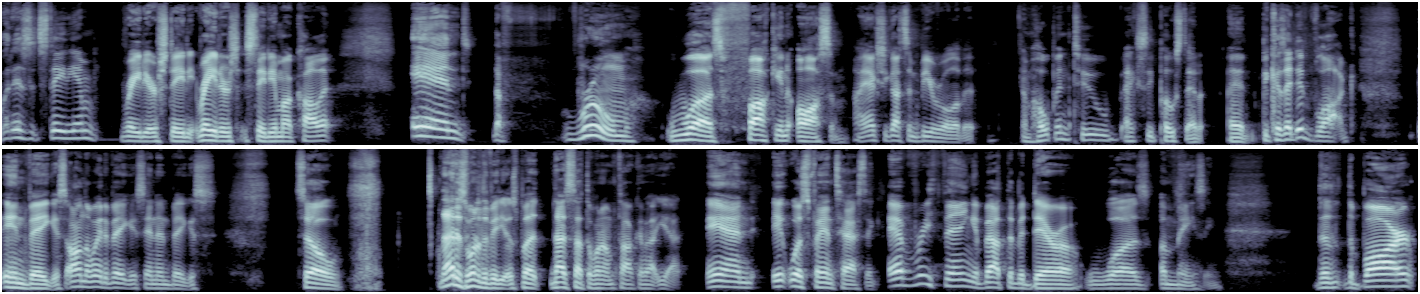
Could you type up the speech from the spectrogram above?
what is it stadium? Raiders Stadium, Raiders Stadium, I'll call it. And the room was fucking awesome. I actually got some B-roll of it. I'm hoping to actually post that because I did vlog in Vegas, on the way to Vegas and in Vegas. So that is one of the videos, but that's not the one I'm talking about yet. And it was fantastic. Everything about the Vdara was amazing. The the bar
